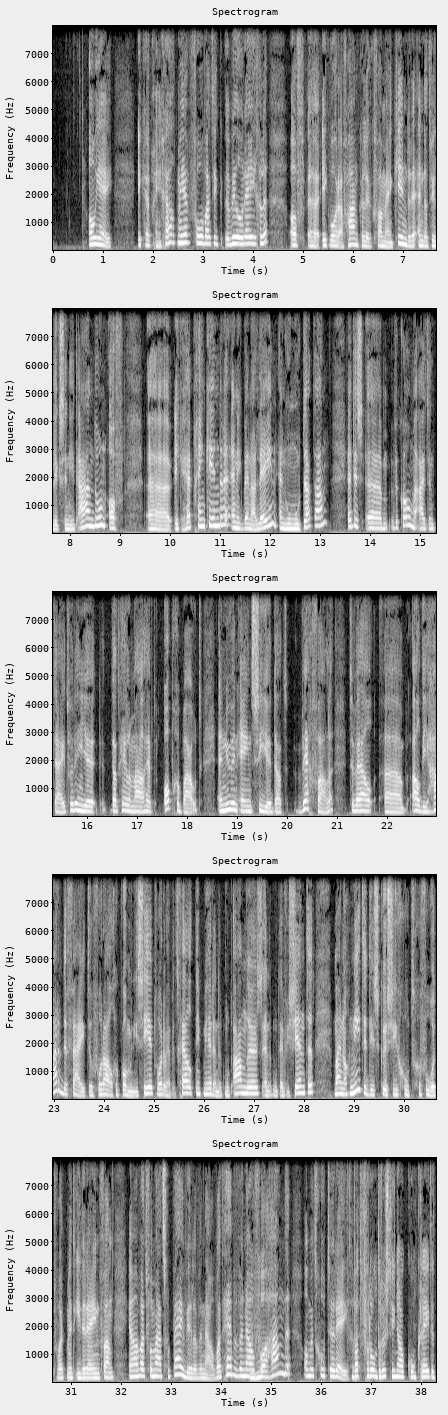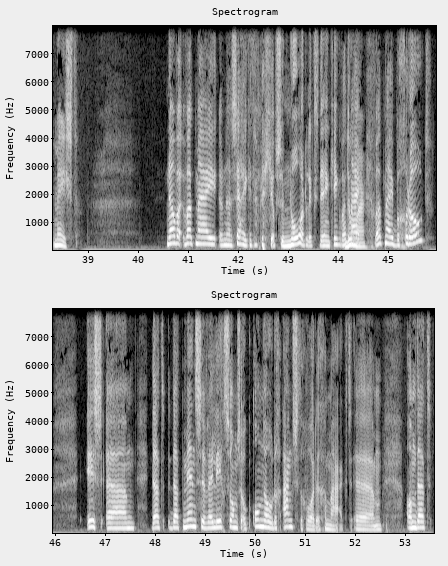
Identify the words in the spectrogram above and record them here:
oh jee, ik heb geen geld meer voor wat ik eh, wil regelen. Of eh, ik word afhankelijk van mijn kinderen en dat wil ik ze niet aandoen. Of eh, ik heb geen kinderen en ik ben alleen. En hoe moet dat dan? Is, ehm, we komen uit een tijd waarin je dat helemaal hebt opgebouwd. En nu ineens zie je dat wegvallen. Terwijl eh, al die harde feiten vooral gecommuniceerd worden. We hebben het geld niet meer en het moet anders en het moet efficiënter. Maar nog niet de discussie goed gevoerd wordt met iedereen van... ja, wat voor maatschappij willen we nou? Wat hebben we nou voor handen om het goed te regelen? wat verontrust u nou concreet het meest? Nou, wa- wat mij, en dan zeg ik het een beetje op zijn noordelijks, denk ik. Wat, Doe mij, maar. wat mij begroot, is ehm, dat, dat mensen wellicht soms ook onnodig angstig worden gemaakt. Ehm, omdat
